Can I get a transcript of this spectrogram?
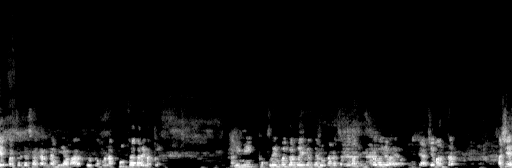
एक पर्सेंट सहकार्य मी या भारत कोल कंपनीला खूप सहकार्य करतोय. आणि मी खूप प्रेम पण करतो इकडच्या लोकांना सगळे माझे मित्र परिवार आहे असे माणसं असे.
